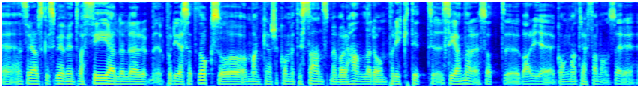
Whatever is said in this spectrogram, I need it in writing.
Eh, en förälskelse behöver inte vara fel eller på det sättet också. Man kanske kommer till sans med vad det handlade om på riktigt eh, senare. Så att eh, varje gång man träffar någon så är det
